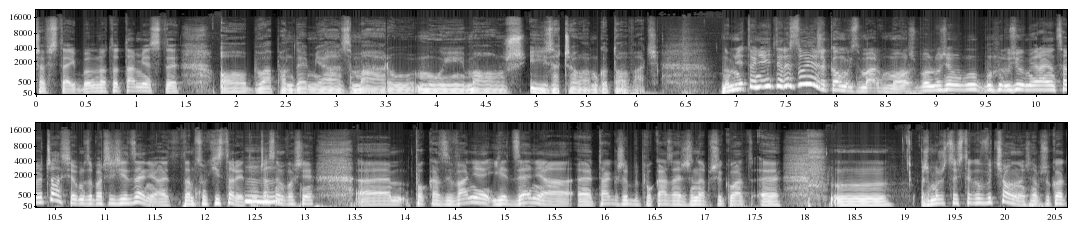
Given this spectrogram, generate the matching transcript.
Chef Stable, no to tam jest o, była pandemia, zmarł mój mąż i zaczęłam gotować. No mnie to nie interesuje, że komuś zmarł mąż, bo ludziom, ludzie umierają cały czas. Chciałbym zobaczyć jedzenie, ale tam są historie. Tymczasem właśnie em, pokazywanie jedzenia e, tak, żeby pokazać, że na przykład, e, mm, że możesz coś z tego wyciągnąć. Na przykład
